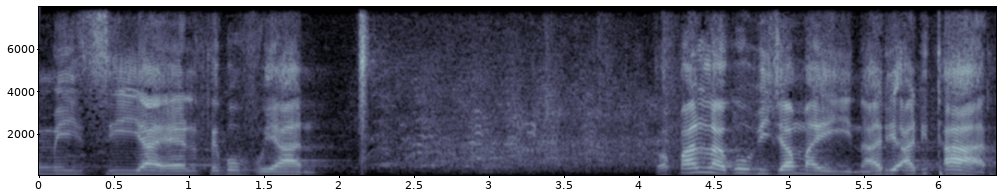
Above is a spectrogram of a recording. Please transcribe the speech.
mec ya health bovuyana o palela ko o bitša maina a dithare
